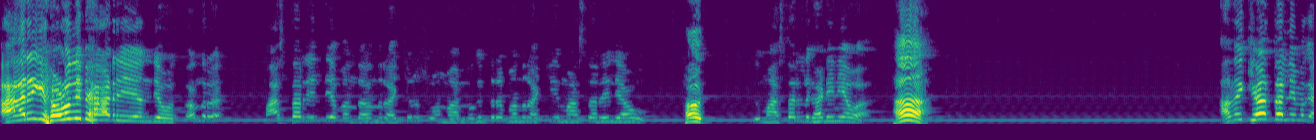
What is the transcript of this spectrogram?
ಆರಿಗೆ ಹೇಳುದು ಬ್ಯಾಡ್ರಿ ಅಂದೇವು ಅಂದ್ರ ಮಾಸ್ತರ್ ಇಲ್ದೇ ಬಂದ ಅಂದ್ರ ಅಕ್ಕಿನ ಸೋಮ ಮುಗಿತ್ರ ಬಂದ್ರ ಅಕ್ಕಿ ಮಾಸ್ತರ್ ಇಲ್ಲಿ ಯಾವ ಹೌದು. ಇವ್ ಮಾಸ್ತರ್ ಇಲ್ಲಿ ಗಾಡಿನಿ ಅವ. ಹಾ. ಅದಕ್ಕೆ ಹೇಳ್ತಾರ ನಿಮ್ಗ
